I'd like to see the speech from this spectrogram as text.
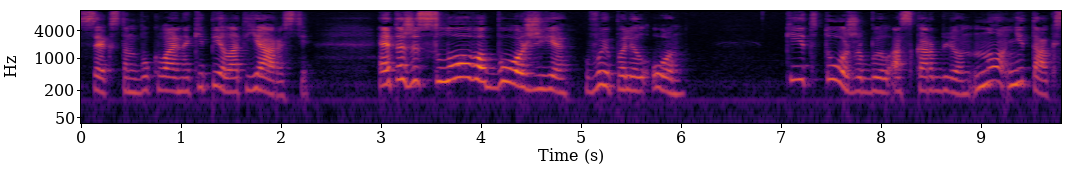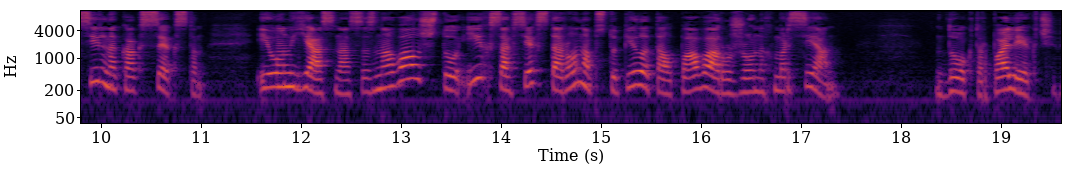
Секстон буквально кипел от ярости. «Это же Слово Божье!» — выпалил он. Кит тоже был оскорблен, но не так сильно, как Секстон, и он ясно осознавал, что их со всех сторон обступила толпа вооруженных марсиан. «Доктор, полегче»,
